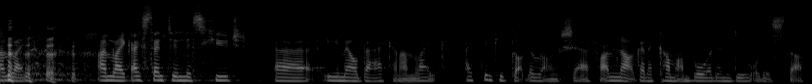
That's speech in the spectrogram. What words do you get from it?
I'm like, I'm like, I sent him this huge uh, email back, and I'm like, I think you've got the wrong chef. I'm not going to come on board and do all this stuff.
